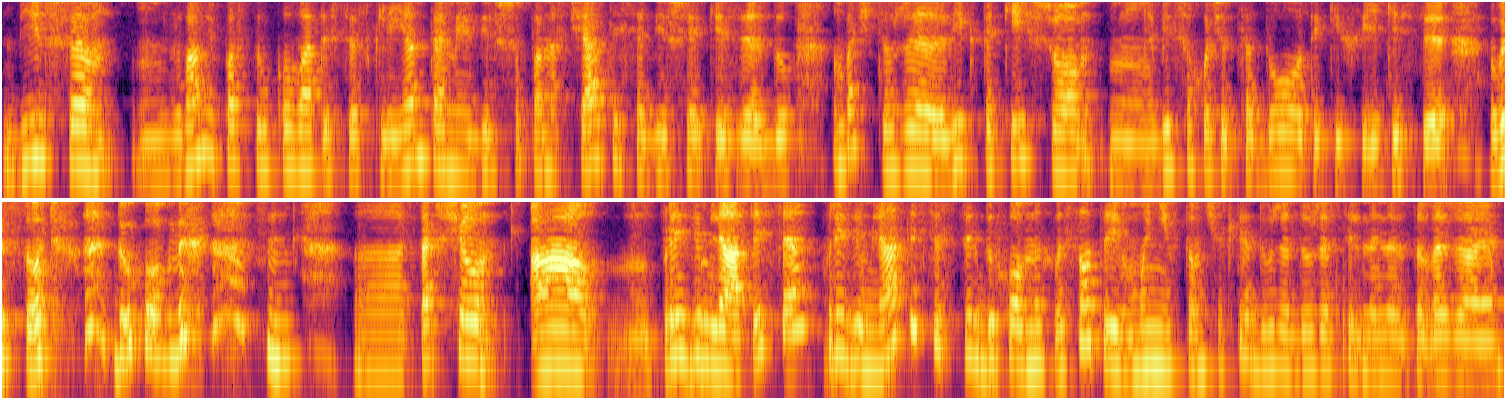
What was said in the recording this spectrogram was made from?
більше з вами поспілкуватися, з клієнтами, більше понавчатися, більше якісь е. Ну, бачите, вже вік такий, що більше хочеться до таких якихось е, висот духовних. Так що, а приземлятися, приземлятися з цих духовних висот, і мені в тому числі дуже-дуже сильно не заважає.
